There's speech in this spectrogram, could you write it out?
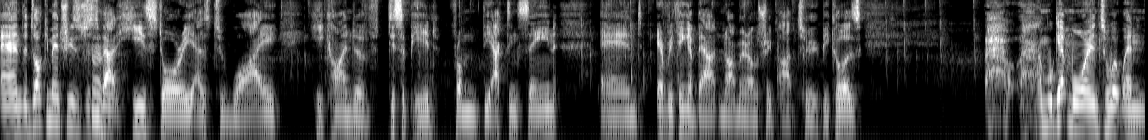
And the documentary is just hmm. about his story as to why he kind of disappeared from the acting scene and everything about Nightmare on Elm Street Part 2 because and we'll get more into it when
